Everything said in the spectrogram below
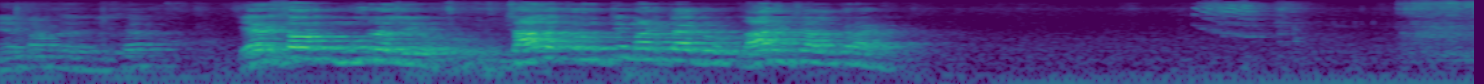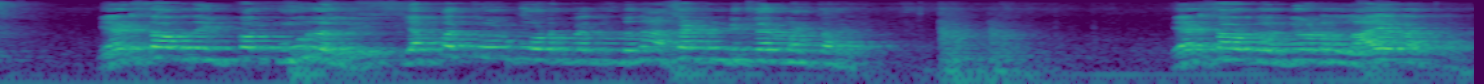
ಏನ್ ಮಾಡ್ತಾ ಇದ್ರು ಸರ್? ಎರಡ್ ಸಾವಿರದ ಮೂರಲ್ಲಿ ಅವರು ಚಾಲಕ ವೃತ್ತಿ ಮಾಡ್ತಾ ಇದ್ರು. ಲಾರಿ ಚಾಲಕರಾಗಿ. ಎರಡ್ ಸಾವಿರದ ಇಪ್ಪತ್ತ್ ಮೂರರಲ್ಲಿ ಎಪ್ಪತ್ತೇಳು ಕೋಟಿ ರೂಪಾಯಿ ದುಡ್ಡನ್ನು ಅಸೆಟ್ ಡಿಕ್ಲೇರ್ ಮಾಡ್ತಾರೆ. ಎರಡ್ ಸಾವಿರದ ಹದಿನೇಳರಲ್ಲಿ ಲಾಯರ್ ಆಗ್ತಾರೆ.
